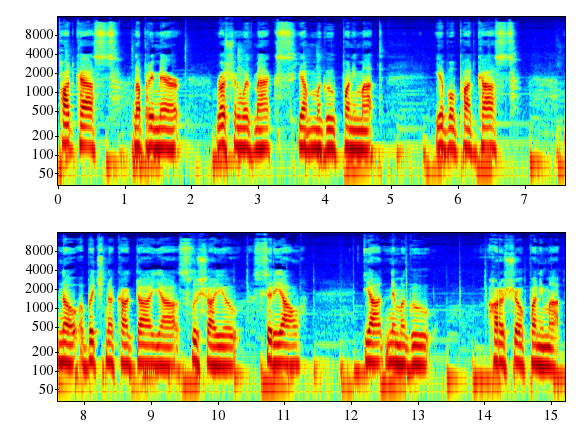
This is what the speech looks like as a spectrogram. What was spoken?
подкаст, например, Russian with Max, я могу понимать его подкаст, но обычно, когда я слушаю сериал, я не могу хорошо понимать.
